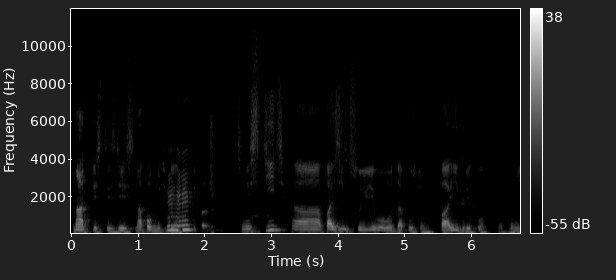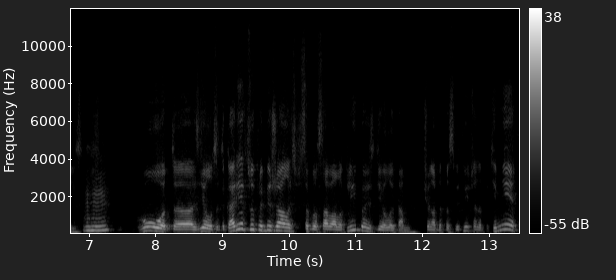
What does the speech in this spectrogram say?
Надпись ты здесь, напомню тебе, mm -hmm. сместить а, позицию его, вот, допустим, по Y вниз. Mm -hmm. Вот, э, сделала цветокоррекцию, пробежалась, согласовала клипы, сделала там, что надо посветлее, что надо потемнее,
